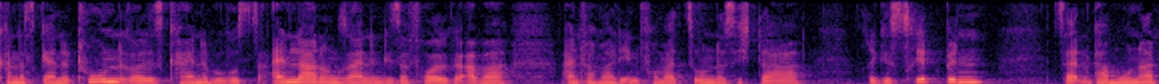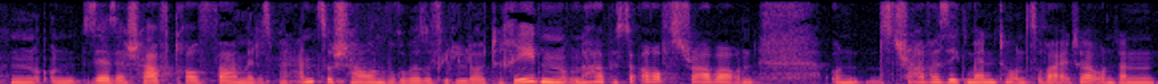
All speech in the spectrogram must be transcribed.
kann das gerne tun. Soll es keine bewusste Einladung sein in dieser Folge, aber einfach mal die Information, dass ich da registriert bin seit ein paar Monaten und sehr, sehr scharf drauf war, mir das mal anzuschauen, worüber so viele Leute reden und ah, bist du auch auf Strava und, und Strava-Segmente und so weiter. Und dann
